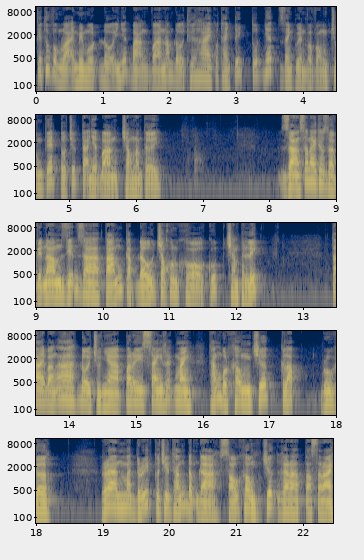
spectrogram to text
Kết thúc vòng loại 11 đội nhất bảng và 5 đội thứ hai có thành tích tốt nhất giành quyền vào vòng chung kết tổ chức tại Nhật Bản trong năm tới. Dạng sáng nay theo giờ Việt Nam diễn ra 8 cặp đấu trong khuôn khổ Cúp Champions League. Tại bảng A, đội chủ nhà Paris Saint-Germain thắng 1-0 trước Club Brugge. Real Madrid có chiến thắng đậm đà 6-0 trước Galatasaray.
